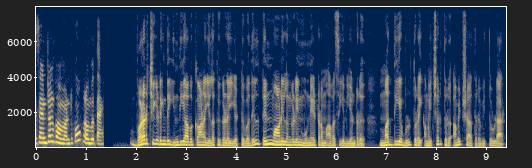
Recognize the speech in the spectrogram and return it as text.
சென்ட்ரல் கவர்மெண்ட்டுக்கும் ரொம்ப தேங்க்ஸ் வளர்ச்சியடைந்த இந்தியாவுக்கான இலக்குகளை எட்டுவதில் தென் மாநிலங்களின் முன்னேற்றம் அவசியம் என்று மத்திய உள்துறை அமைச்சர் திரு. அமித்ஷா தெரிவித்துள்ளார்.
